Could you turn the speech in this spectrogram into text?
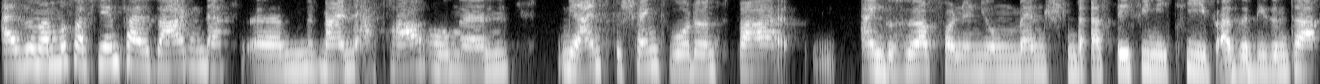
Also man muss auf jeden Fall sagen, dass äh, mit meinen Erfahrungen mir eins geschenkt wurde, und zwar ein Gehör von den jungen Menschen. Das definitiv. Also die sind da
